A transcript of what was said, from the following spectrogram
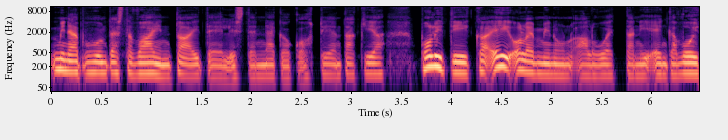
Minä puhun tästä vain taiteellisten näkökohtien takia. Politiikka ei ole minun aluettani, enkä voi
